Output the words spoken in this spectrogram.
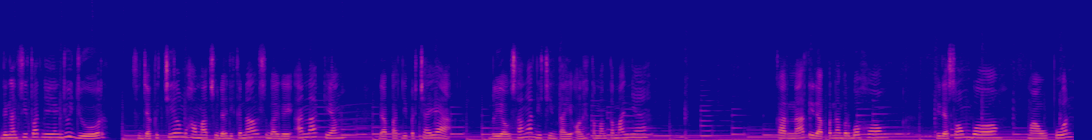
Dengan sifatnya yang jujur, Sejak kecil Muhammad sudah dikenal sebagai anak yang dapat dipercaya. Beliau sangat dicintai oleh teman-temannya karena tidak pernah berbohong, tidak sombong, maupun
